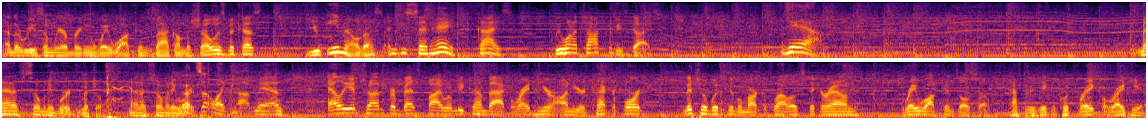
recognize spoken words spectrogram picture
and the reason we are bringing Ray Watkins back on the show is because you emailed us and you said, hey, guys, we want to talk to these guys. Yeah. Man of so many words, Mitchell. Man of so many words. That's all I got, man. Elliot Chun from Best Buy when we come back right here on your Tech Report. Mitchell Whitfield and Mark Aflalo stick around. Ray Watkins also after we take a quick break right here.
